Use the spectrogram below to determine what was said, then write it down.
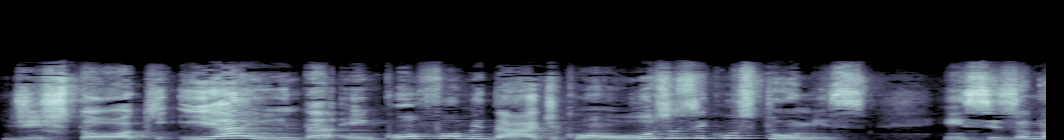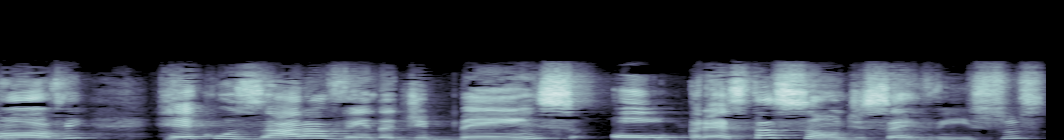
de estoque e ainda em conformidade com usos e costumes Inciso 9. Recusar a venda de bens ou prestação de serviços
